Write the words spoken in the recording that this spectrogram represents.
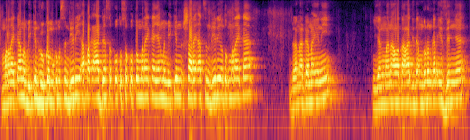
mereka membuat hukum-hukum sendiri apakah ada sekutu-sekutu mereka yang membuat syariat sendiri untuk mereka dalam agama ini yang mana Allah Taala tidak menurunkan izinnya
